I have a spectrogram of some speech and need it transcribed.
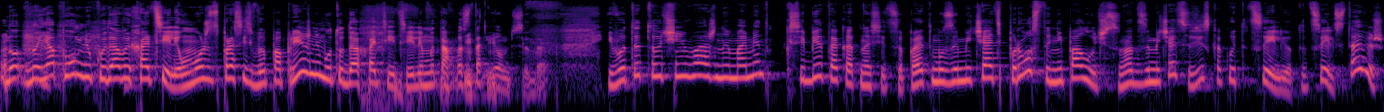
Но, но я помню, куда вы хотели. Он может спросить, вы по-прежнему туда хотите, или мы там остаемся, да? И вот это очень важный момент к себе так относиться. Поэтому замечать просто не получится. Надо замечать в связи с какой-то целью. Ты цель ставишь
